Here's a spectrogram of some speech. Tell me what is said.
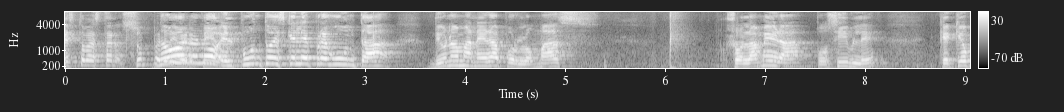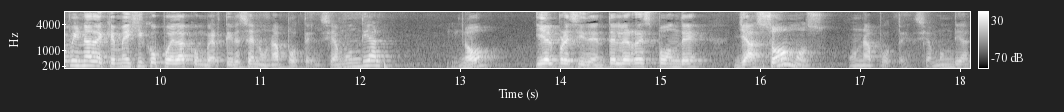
esto va a estar súper No, no, divertido. no, el punto es que le pregunta de una manera por lo más solamera posible, que qué opina de que México pueda convertirse en una potencia mundial, ¿no? Y el presidente le responde, ya somos una potencia mundial.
